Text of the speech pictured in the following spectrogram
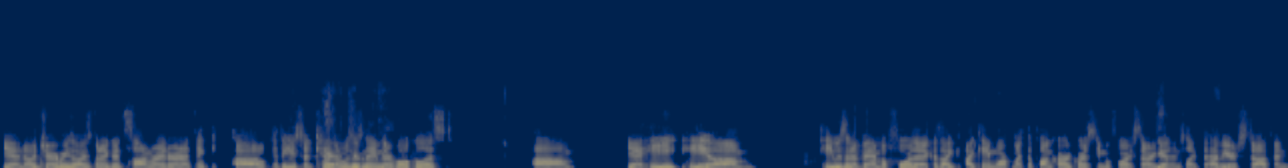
Yeah, no, Jeremy's always been a good songwriter, and I think uh, I think you said Kevin yeah, was his name, their vocalist. Um, yeah, he he um he was in a band before that because I I came more from like the punk hardcore scene before I started yeah. getting into like the heavier stuff, and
